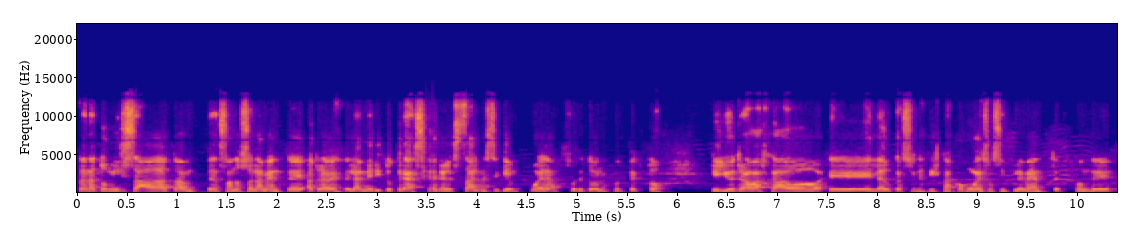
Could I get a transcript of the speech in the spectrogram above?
tan atomizada, tan pensando solamente a través de la meritocracia en el sálvese quien pueda, sobre todo en los contextos que yo he trabajado, eh, la educación es vista como eso simplemente, donde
